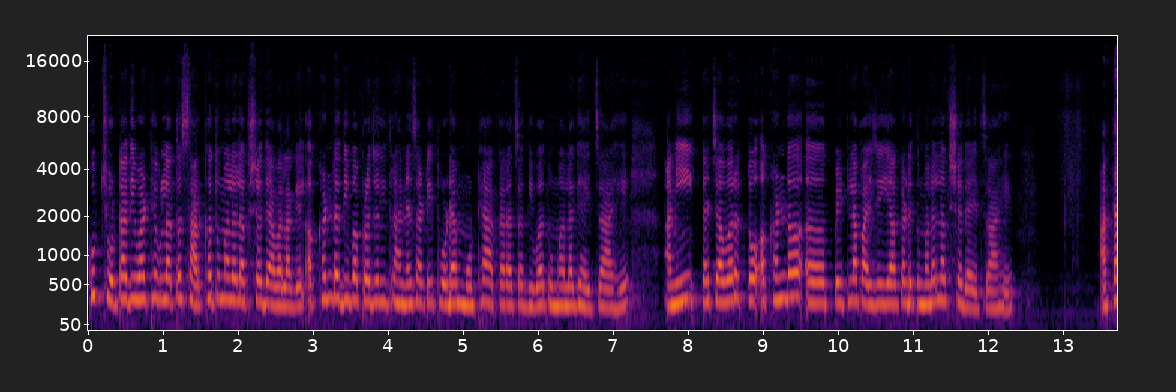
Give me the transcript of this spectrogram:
खूप छोटा दिवा ठेवला तर सारखं तुम्हाला लक्ष द्यावं लागेल. अखंड दिवा प्रज्वलित राहण्यासाठी थोड्या मोठ्या आकाराचा दिवा तुम्हाला घ्यायचा आहे आणि त्याच्यावर तो अखंड पेटला पाहिजे याकडे तुम्हाला लक्ष द्यायचं आहे. आता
